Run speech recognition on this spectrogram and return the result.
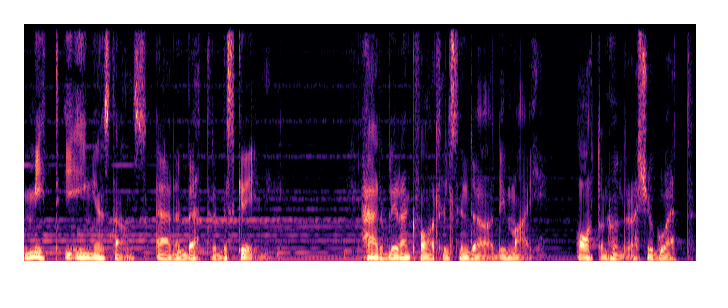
Mitt i ingenstans är en bättre beskrivning. Här blir han kvar till sin död i maj 1821.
